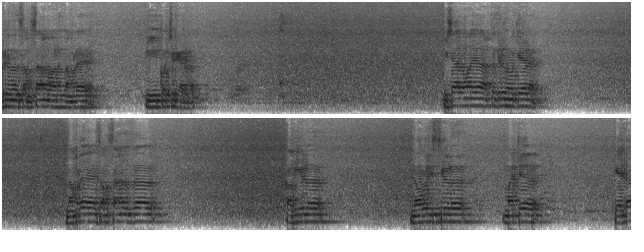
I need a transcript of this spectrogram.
ഒരു സംസ്ഥാനമാണ് നമ്മുടെ ഈ കൊച്ചു കേരളം. വിശാലമായ അർത്ഥത്തിൽ നോക്കിയാൽ നമ്മുടെ സംസ്ഥാനത്ത് കവികൾ നോവലിസ്റ്റുകൾ മറ്റ് എല്ലാ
